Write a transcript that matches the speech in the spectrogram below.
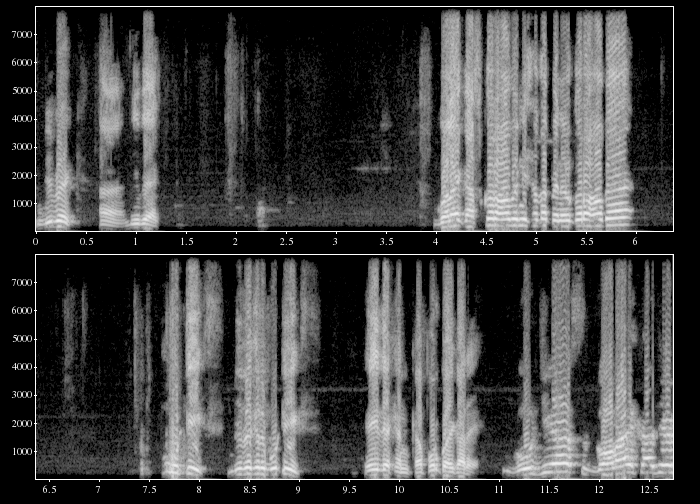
বিবেক? হ্যাঁ বিবেক। গলায় কাজ করা হবে প্যানেল করা হবে। বুটিক্স বিবেকের বুটিক্স। এই দেখেন কাপড় কয়কারে গর্জিয়াস গলায় কাজের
